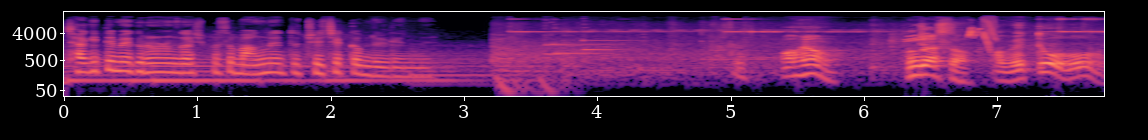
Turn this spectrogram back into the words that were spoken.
자기 때문에 그러는가 싶어서 막내는 또 죄책감 들겠네. 어 형, 문제 왔어. 아, 왜 또?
